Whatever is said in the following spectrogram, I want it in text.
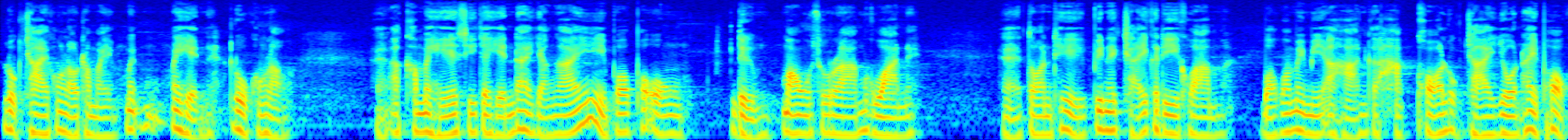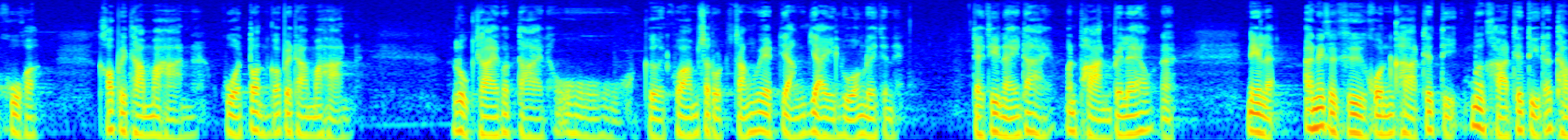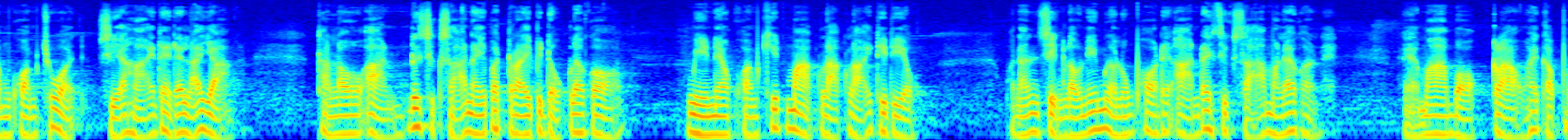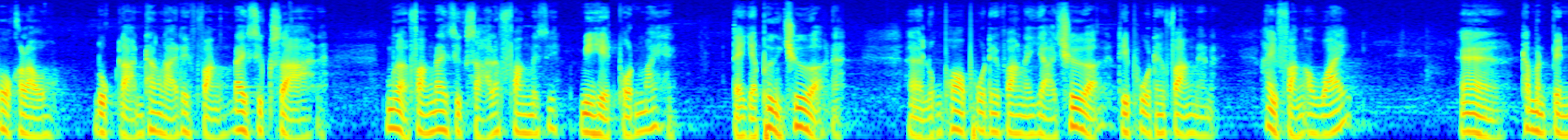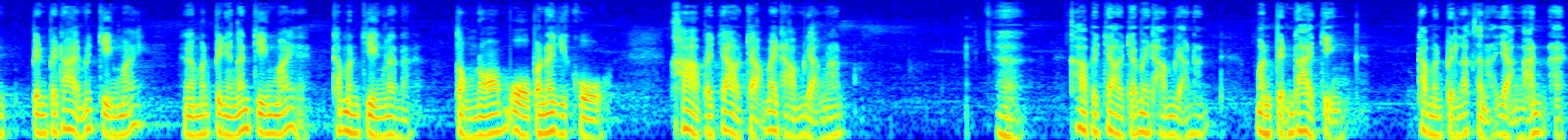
ลูกชายของเราทำไมไม่ไม่เห็นลูกของเราอัคมเหสีจะเห็นได้อย่างไงเพราะพระองค์ดื่มเมาสุราเมื่อวานเนี่ยตอนที่พินิจฉัยคดีความ บอกว่าไม่มีอาหารก็หักคอลูกชายโยนให้พ่อครัว เขาไปทำอาหารครัวต้นก็ไปทำอาหาร ลูกชายก็ตายโอ้เกิดความสลดสังเวชอย่างใหญ่หลวงเลยทีนี้แต่ที่ไหนได้มันผ่านไปแล้วนะ นี่แหละ อันนี้ก็คือคนขาดสติ เมื่อขาดสติแล้วทำความชั่วเสียหายได้หลายอย่าง ถ้าเราอ่านหรือศึกษาในพระไตรปิฎกแล้วก็มีแนวความคิดมากหลากหลายทีเดียว เพราะนั้นสิ่งเหล่านี้เมื่อหลวงพ่อได้อ่านได้ศึกษามาแล้วก็มาบอกกล่าวให้กับพวกเราดุกหลานทั้งหลายได้ฟังได้ศึกษา เมื่อฟังได้ศึกษาแล้วฟังเลยสิมีเหตุผลไหมแต่อย่าเพิ่งเชื่อนะ หลวงพ่อพูดให้ฟังนะอย่าเชื่อที่พูดให้ฟังนะ่ะให้ฟังเอาไว้ถ้ามันเป็นเป็นไปได้ไม่จริงไหมมันเป็นอย่างนั้นจริงไหมถ้ามันจริงแล้วนะต้องน้อมโอปนัญิโกข้าพเจ้าจะไม่ทำอย่างนั้นข้าพเจ้าจะไม่ทำอย่างนั้น มันเป็นได้จริง ถ้ามันเป็นลักษณะอย่างนั้นนะ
